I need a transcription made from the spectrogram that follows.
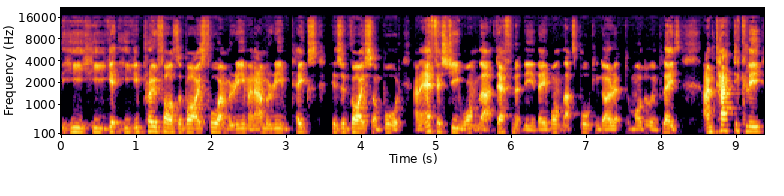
he he get he profiles the buys for Amorim, and Amorim takes his advice on board. And FSG want that definitely. They want that sporting director model in place. And tactically,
